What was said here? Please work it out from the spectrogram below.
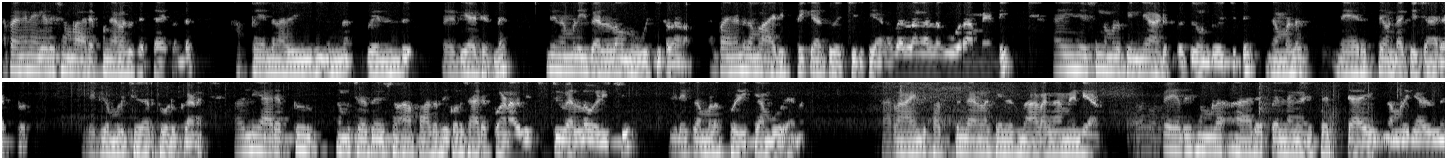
അപ്പോൾ അങ്ങനെ ഏകദേശം നമ്മൾ അരപ്പും ഞങ്ങൾക്ക് സെറ്റായിട്ടുണ്ട് കപ്പയെല്ലാം നല്ല രീതിയിൽ ഒന്ന് വെന്ത് റെഡി ആയിട്ടുണ്ട്. ഇനി നമ്മൾ ഈ വെള്ളം ഒന്ന് ഊറ്റിക്കളയണം അപ്പം അതിനായിട്ട് നമ്മൾ അരിപ്പയ്ക്കകത്ത് വെച്ചിരിക്കുകയാണ് വെള്ളം നല്ല കൂറാൻ വേണ്ടി. അതിനുശേഷം നമ്മൾ പിന്നെ അടുപ്പത്ത് കൊണ്ടുവച്ചിട്ട് നമ്മൾ നേരത്തെ ഉണ്ടാക്കി വെച്ച അരപ്പ്. ഇതിലേക്ക് നമ്മൾ ചേർത്ത് കൊടുക്കുകയാണ്. അതിൽ ഈ അരപ്പ് നമ്മൾ ചേർത്തതിന് ശേഷം ആ പാത്രത്തിൽ കുറച്ച് അരപ്പ് വേണം. അതിൽ ജസ്റ്റ് വെള്ളം ഒഴിച്ച് ഇതിലേക്ക് നമ്മൾ ഒഴിക്കാൻ പോവുകയാണ്. കാരണം അതിന്റെ സത്തും കാര്യങ്ങളൊക്കെ ഇതിനകത്ത് അടങ്ങാൻ വേണ്ടിയാണ്. അപ്പോൾ ഏകദേശം നമ്മൾ അരപ്പെല്ലാം സെറ്റായി നമ്മൾ ഇനി അതൊന്ന്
